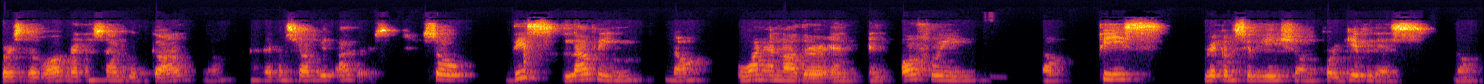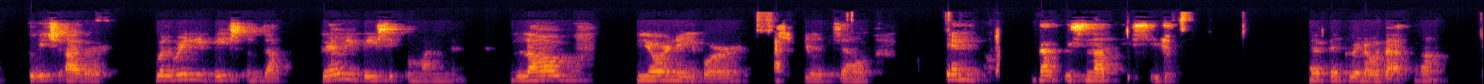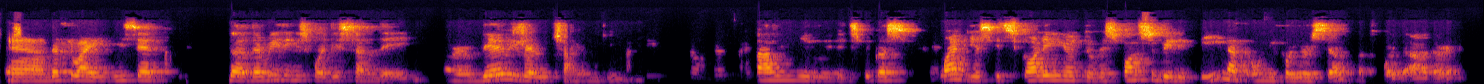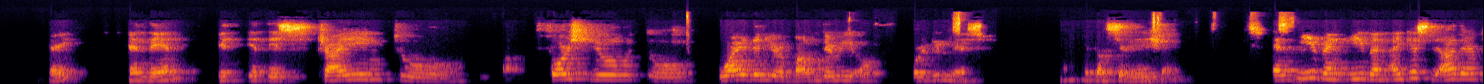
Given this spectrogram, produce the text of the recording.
first of all, reconciled with God, you know, and reconciled with others. So this loving you know, one another and, and offering you know, peace, reconciliation, forgiveness know, to each other well, really based on that very basic commandment. Love your neighbor as yourself. And that is not easy. I think we know that, no? And that's why we said the, the readings for this Sunday are very, very challenging. Challenging readings because one is it's calling you to responsibility, not only for yourself, but for the other. Okay? And then it, it is trying to force you to widen your boundary of forgiveness, reconciliation. And even, even, I guess the other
